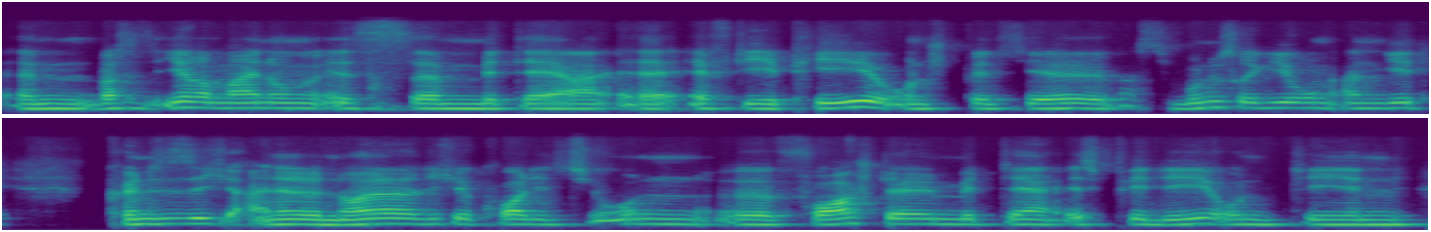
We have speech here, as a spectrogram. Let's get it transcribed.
ähm, was Ihre Meinung ist ähm, mit der äh, FDP und speziell was die Bundesregierung angeht. Können Sie sich eine neuerliche Koalition äh, vorstellen mit der SPD und den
